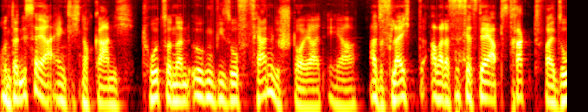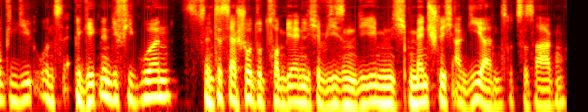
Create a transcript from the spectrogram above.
Und dann ist er ja eigentlich noch gar nicht tot, sondern irgendwie so ferngesteuert eher. Also vielleicht, aber das ist jetzt sehr abstrakt, weil so wie die uns begegnen, die Figuren, sind es ja schon so zombie-ähnliche Wiesen, die eben nicht menschlich agieren, sozusagen.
